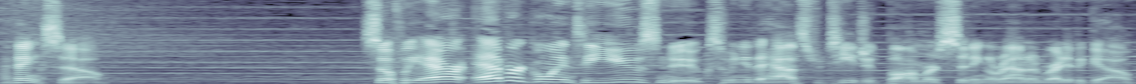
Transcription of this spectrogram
I think so. So if we are ever going to use nukes, we need to have strategic bombers sitting around and ready to go.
